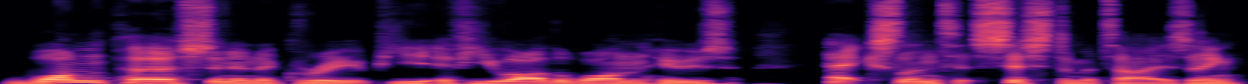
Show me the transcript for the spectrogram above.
one person in a group, if you are the one who's excellent at systematizing,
